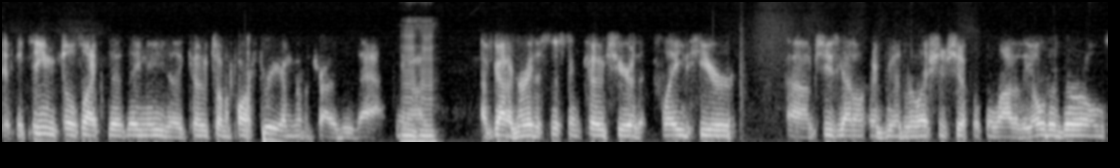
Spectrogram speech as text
if the team feels like that they need a coach on a par three i'm going to try to do that you know, hmm I've got a great assistant coach here that played here. Um, she's got a, a good relationship with a lot of the older girls.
